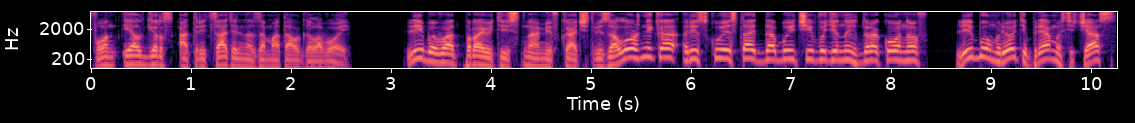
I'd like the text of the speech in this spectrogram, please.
Фон Элгерс отрицательно замотал головой. Либо вы отправитесь с нами в качестве заложника, рискуя стать добычей водяных драконов, либо умрете прямо сейчас.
